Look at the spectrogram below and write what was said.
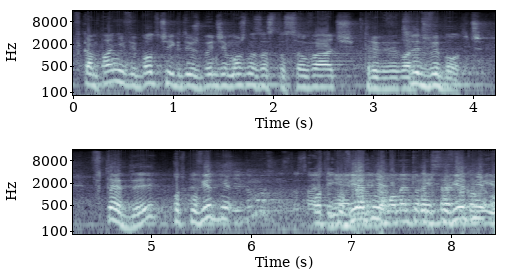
w kampanii wyborczej, gdy już będzie można zastosować Tryb wyborczy. tryb wyborczy. Wtedy odpowiednie, Czyli to można stosować. odpowiednie, do momentu rejestracji odpowiednie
